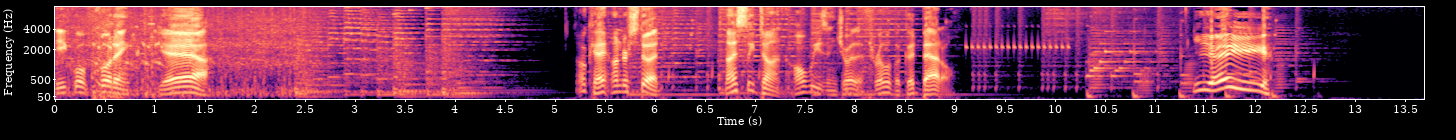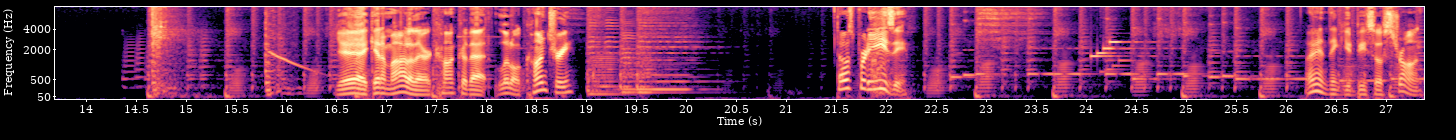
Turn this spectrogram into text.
Equal footing. Yeah. Okay, understood. Nicely done. Always enjoy the thrill of a good battle. Yay! Yeah, get him out of there. Conquer that little country. That was pretty easy. I didn't think you'd be so strong.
